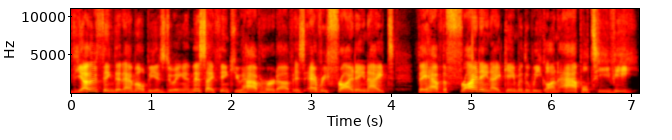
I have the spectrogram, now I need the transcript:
The other thing that MLB is doing, and this I think you have heard of, is every Friday night they have the Friday night game of the week on Apple TV,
